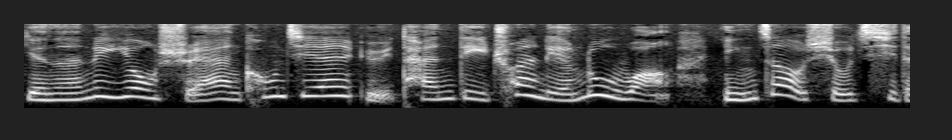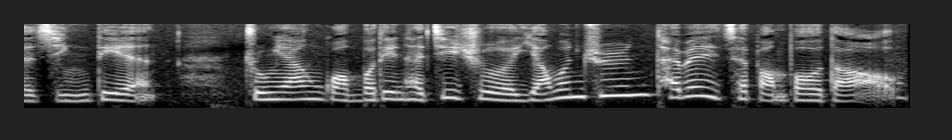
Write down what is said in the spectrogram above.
也能利用水岸空间与滩地串联路网，营造休憩的景点。中央广播电台记者杨文君台北采访报道。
